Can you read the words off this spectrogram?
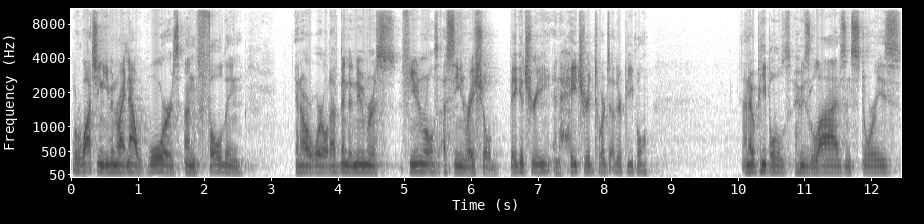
We're watching, even right now, wars unfolding in our world. I've been to numerous funerals. I've seen racial bigotry and hatred towards other people. I know people whose lives and stories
